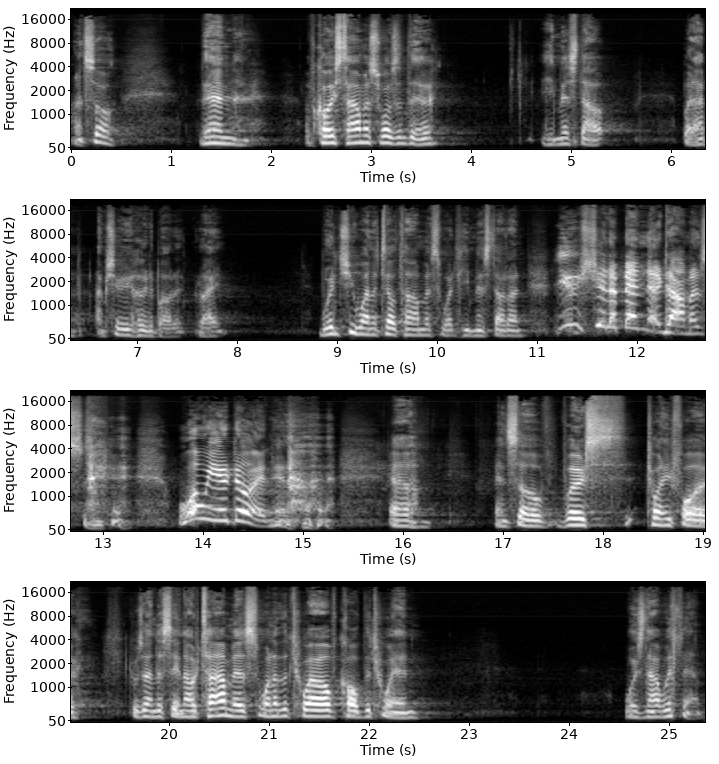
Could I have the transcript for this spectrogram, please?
And so then, of course, Thomas wasn't there. He missed out. But I, I'm sure you heard about it, right? Wouldn't you want to tell Thomas what he missed out on? You should have been there, Thomas. what were you doing? You know? um, and so, verse 24 goes on to say Now, Thomas, one of the twelve, called the twin, was not with them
